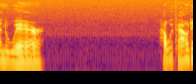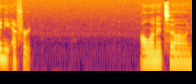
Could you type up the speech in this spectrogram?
and aware how, without any effort, all on its own,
